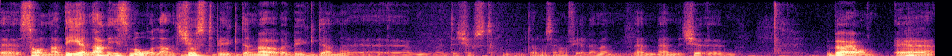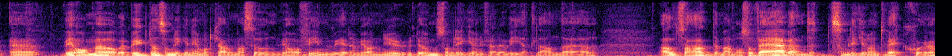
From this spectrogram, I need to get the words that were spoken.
eh, sådana delar i Småland. Tjustbygden, Mörebygden. Eh, inte Tjust, nu säger jag fel där. Men, men, men Tjö- eh, vi börjar om. Eh, eh, vi har Mörebygden som ligger ner mot Kalmarsund. Vi har Finnveden. Vi har Njudung som ligger ungefär där Vetlanda är. Alltså hade man, och så Värend som ligger runt Växjö.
